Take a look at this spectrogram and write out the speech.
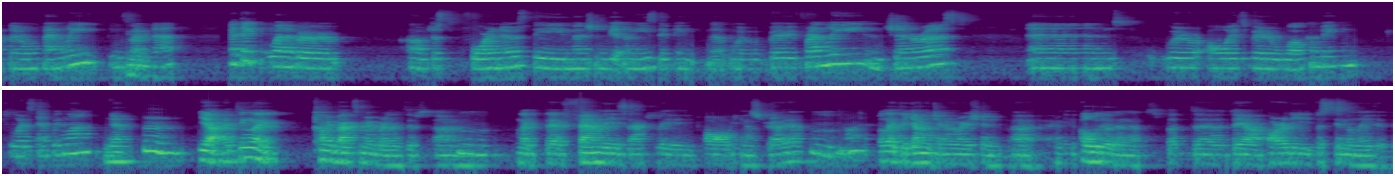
have their own family, things like that. I think whenever um, just foreigners they mention Vietnamese, they think that we're very friendly and generous, and we're always very welcoming towards everyone. Yeah. Hmm. Yeah, I think like coming back to my relatives, um, Mm. like their family is actually all in Australia. Mm. Okay. But like the young generation, uh, I mean older than us, but uh, they are already assimilated.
